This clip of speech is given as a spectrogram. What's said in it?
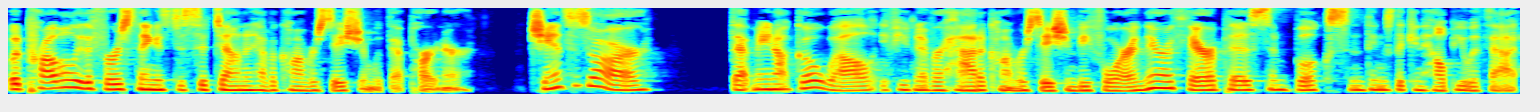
But probably the first thing is to sit down and have a conversation with that partner. Chances are that may not go well if you've never had a conversation before. And there are therapists and books and things that can help you with that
